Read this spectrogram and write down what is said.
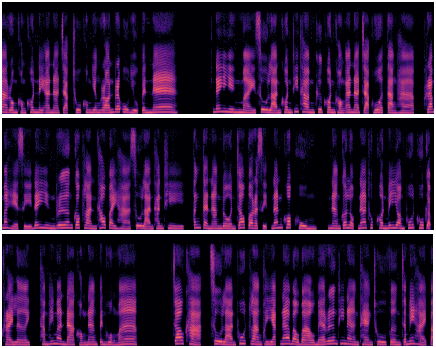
อารมณ์ของคนในอาณาจักรชูคงยังร้อนระอุอยู่เป็นแน่ ได้ยินไหมซูหลานคนที่ทำคือคนของอาณาจักรหัวต่างหากพระมเหสีได้ยินเรื่องก็พลันเข้าไปหาซูหลานทันที ตั้งแต่นางโดนเจ้าปรสิตนั่นควบคุม นางก็หลบหน้าทุกคนไม่ยอมพูดคู่กับใครเลยทำให้มารดาของนางเป็นห่วงมาก เจ้าค่ะซูหลานพูดพลางพยักหน้าเบาๆ แม้เรื่องที่นางแทงชูเฟิงจะไม่หายไป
